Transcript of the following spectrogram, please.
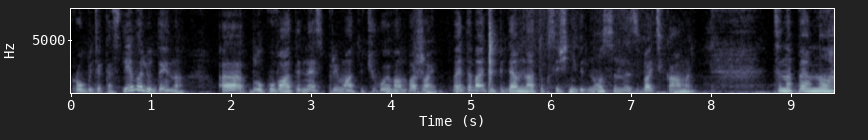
робить якась ліва людина, е, блокувати, не сприймати, чого я вам бажаю. Давайте, давайте підемо на токсичні відносини з батьками. Це, напевно,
